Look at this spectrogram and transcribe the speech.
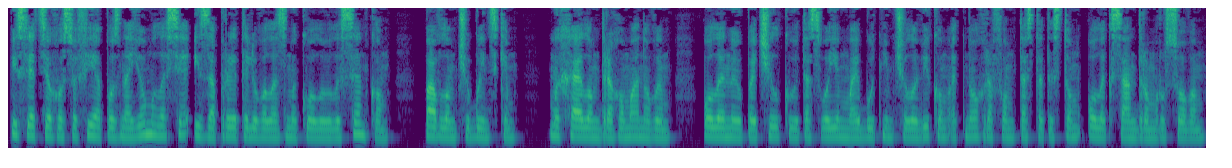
Після цього Софія познайомилася і заприятелювала з Миколою Лисенком, Павлом Чубинським, Михайлом Драгомановим, Оленою Печілкою та своїм майбутнім чоловіком, етнографом та статистом Олександром Русовим.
